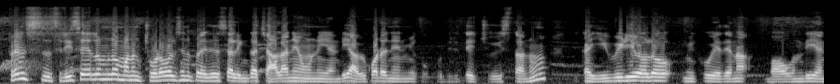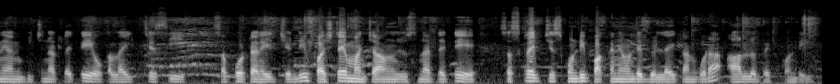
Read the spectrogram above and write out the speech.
ఫ్రెండ్స్ శ్రీశైలంలో మనం చూడవలసిన ప్రదేశాలు ఇంకా చాలానే ఉన్నాయండి. అవి కూడా నేను మీకు కుదిరితే చూపిస్తాను. ఇక ఈ వీడియోలో మీకు ఏదైనా బాగుంది అని అనిపించినట్లయితే ఒక లైక్ చేసి సపోర్ట్ అనేది ఇచ్చండి ఫస్ట్ టైం మన ఛానల్ చూసినట్లయితే సబ్స్క్రైబ్ చేసుకోండి. పక్కనే ఉండే బెల్ ఐకాన్ కూడా ఆల్లో పెట్టుకోండి.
